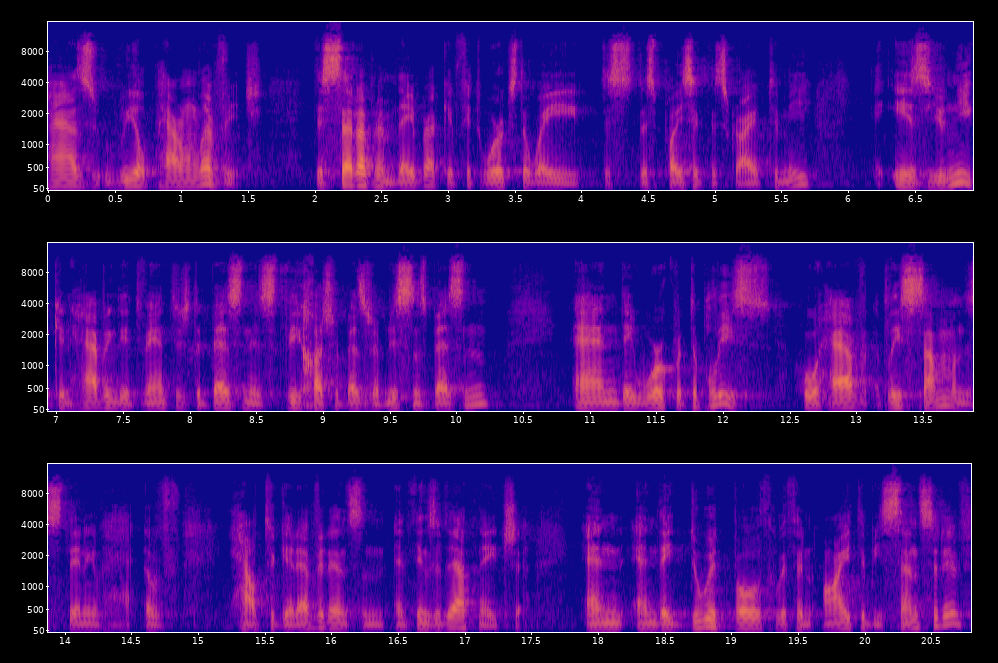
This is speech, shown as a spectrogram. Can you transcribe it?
has real power and leverage. The setup in Bnei if it works the way this, this Pesach described to me, is unique in having the advantage. The Bezin is the Chashav Bezin, Nissan's and they work with the police, who have at least some understanding of, of how to get evidence and, and, things of that nature. And, and they do it both with an eye to be sensitive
